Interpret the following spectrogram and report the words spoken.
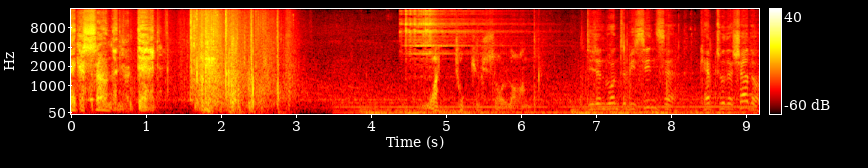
Make a sound and you're dead. What took you so long? Didn't want to be seen, sir. Kept to the shadows.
